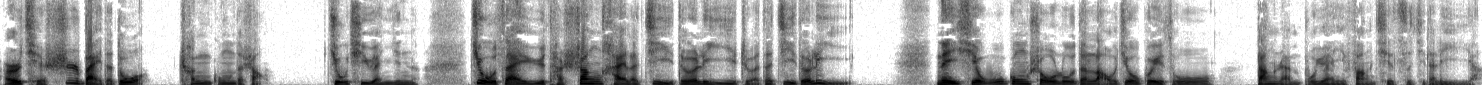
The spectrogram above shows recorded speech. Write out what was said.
而且失败的多，成功的少。究其原因呢，就在于他伤害了既得利益者的既得利益。那些无功受禄的老旧贵族，当然不愿意放弃自己的利益呀。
